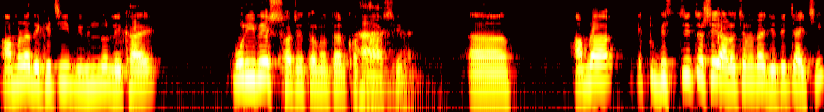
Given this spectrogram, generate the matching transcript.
আমরা দেখেছি বিভিন্ন লেখায় পরিবেশ সচেতনতার কথা হ্যাঁ, আসে। হ্যাঁ। আমরা একটু বিস্তৃত সেই আলোচনাটা যেতে চাইছি।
